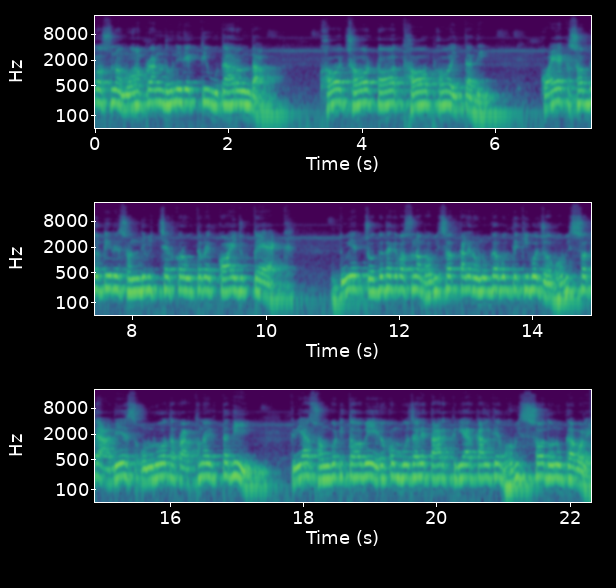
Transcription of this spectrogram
প্রশ্ন, মহাপ্রাণ ধ্বনির একটি উদাহরণ দাও। খ, ছ, ট, থ, ফ ইত্যাদি। কয়েক শব্দটির সন্ধিবিচ্ছেদ করে উত্তরে কয় যুক্ত এক? দুয়ের চোদ্দ থেকে প্রশ্ন, ভবিষ্যৎকালের অনুজ্ঞা বলতে কী বোঝো? ভবিষ্যতে আদেশ, অনুরোধ, প্রার্থনা ইত্যাদি ক্রিয়া সংগঠিত হবে, এরকম বোঝালে তার ক্রিয়ার কালকে ভবিষ্যৎ অনুজ্ঞা বলে।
